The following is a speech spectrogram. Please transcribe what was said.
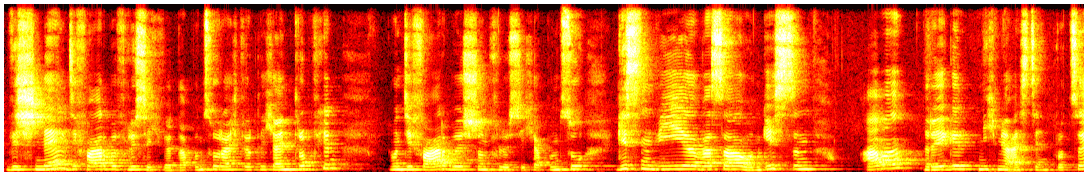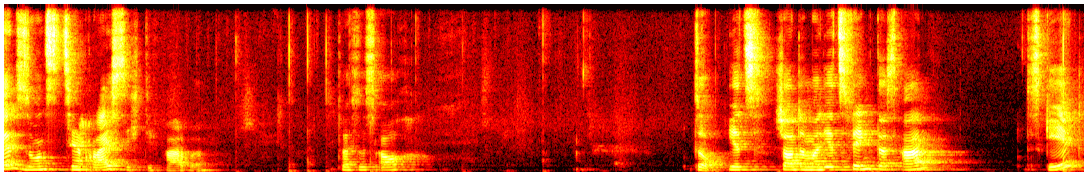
wie schnell die Farbe flüssig wird. Ab und zu reicht wirklich ein Tropfchen und die Farbe ist schon flüssig. Ab und zu gießen wir Wasser und gießen aber regelt nicht mehr als 10%, sonst zerreißt sich die Farbe. Das ist auch... So, jetzt schaut mal, jetzt fängt das an. Das geht.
